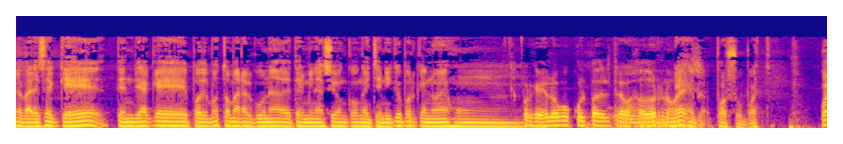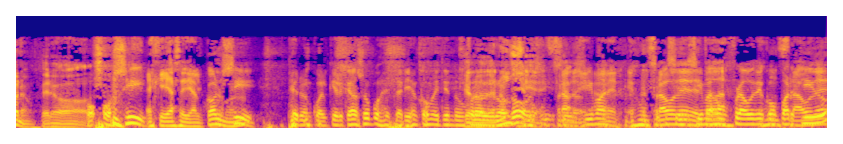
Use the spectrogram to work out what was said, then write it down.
me parece que tendría que podemos tomar alguna determinación con Echenique porque no es un... Porque luego culpa del trabajador no es. Por supuesto. Bueno, pero... O, sí. es que ya sería el colmo, Sí, pero en cualquier caso pues estarían cometiendo un fraude los dos. es un fraude, encima es un fraude compartido.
